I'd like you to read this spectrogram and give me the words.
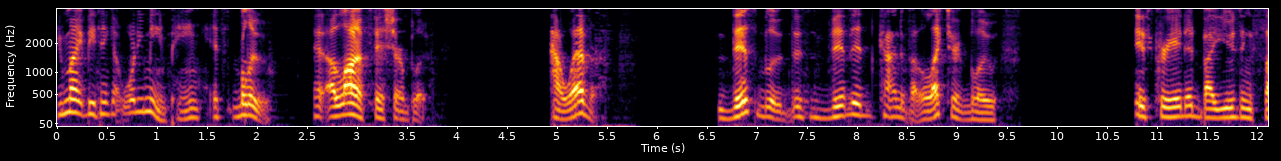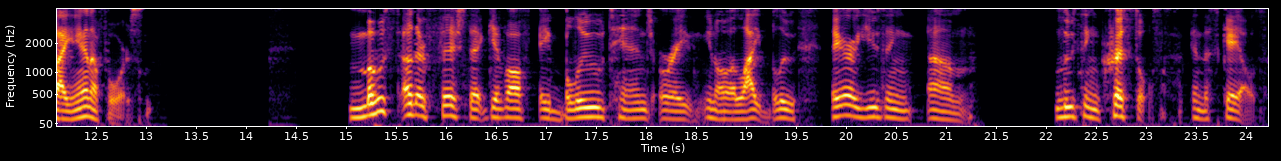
you might be thinking, what do you mean, Ping? It's blue. A lot of fish are blue. However, this blue, this vivid kind of electric blue, is created by using cyanophores. Most other fish that give off a blue tinge or a you know a light blue, they are using um, leucine crystals in the scales.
